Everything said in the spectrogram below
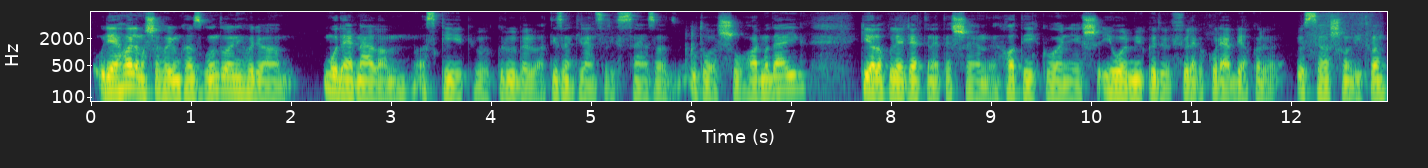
Ugye hajlamosak vagyunk azt gondolni, hogy a modern állam az kiépül körülbelül a 19. század utolsó harmadáig, kialakul egy rettenetesen hatékony és jól működő, főleg a korábbiakkal összehasonlítva,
